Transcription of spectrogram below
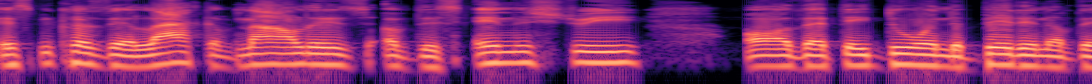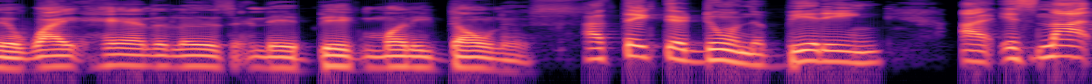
it's because their lack of knowledge of this industry or that they doing the bidding of their white handlers and their big money donors? I think they're doing the bidding. Uh, it's not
